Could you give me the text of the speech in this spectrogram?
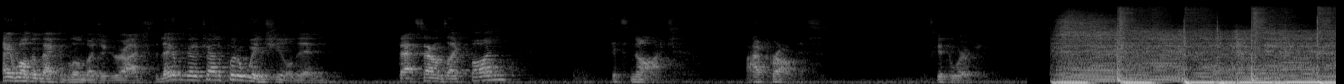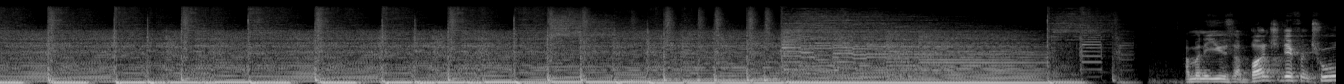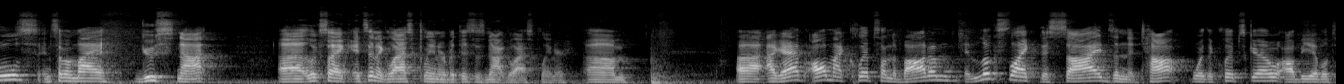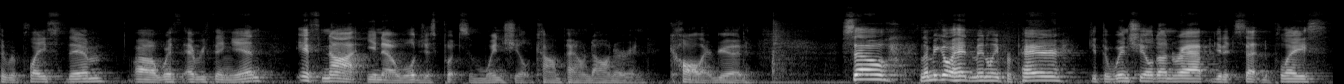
Hey, welcome back to Blown Budget Garage. Today we're gonna to try to put a windshield in. That sounds like fun. It's not. I promise. Let's get to work. I'm gonna use a bunch of different tools and some of my goose snot. Uh, it looks like it's in a glass cleaner, but this is not glass cleaner. Um, uh, I have all my clips on the bottom. It looks like the sides and the top where the clips go, I'll be able to replace them uh, with everything in. If not, you know, we'll just put some windshield compound on her and call her good. So let me go ahead and mentally prepare, get the windshield unwrapped, get it set into place.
